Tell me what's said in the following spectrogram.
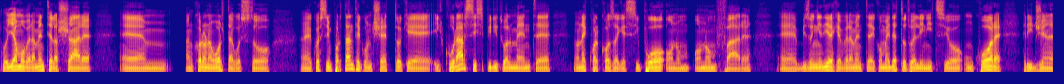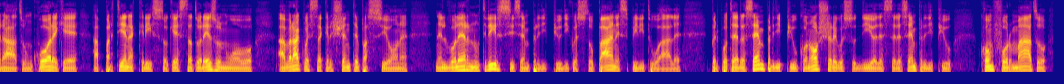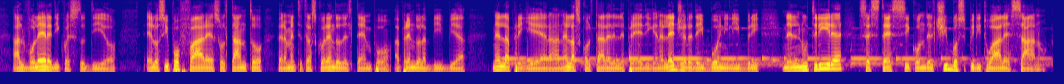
vogliamo veramente lasciare ehm, ancora una volta questo, eh, questo importante concetto che il curarsi spiritualmente non è qualcosa che si può o non, o non fare. Eh, bisogna dire che veramente, come hai detto tu all'inizio, un cuore rigenerato, un cuore che appartiene a Cristo, che è stato reso nuovo, avrà questa crescente passione nel voler nutrirsi sempre di più di questo pane spirituale, per poter sempre di più conoscere questo Dio ed essere sempre di più conformato al volere di questo Dio e lo si può fare soltanto veramente trascorrendo del tempo, aprendo la Bibbia, nella preghiera, nell'ascoltare delle prediche, nel leggere dei buoni libri, nel nutrire se stessi con del cibo spirituale sano.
